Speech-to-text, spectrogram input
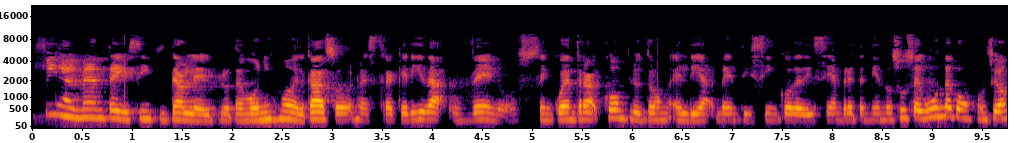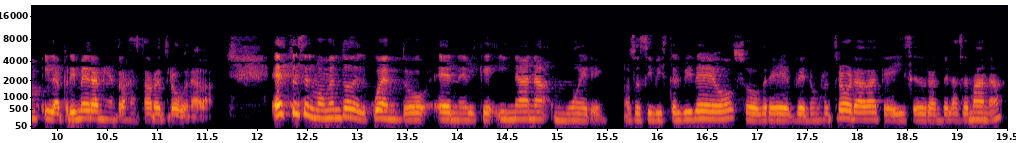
Finalmente, y sin quitarle el protagonismo del caso, nuestra querida Venus se encuentra con Plutón el día 25 de diciembre, teniendo su segunda conjunción y la primera mientras está retrograda. Este es el momento del cuento en el que Inanna muere. No sé si viste el video sobre Venus retrógrada que hice durante la semana,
